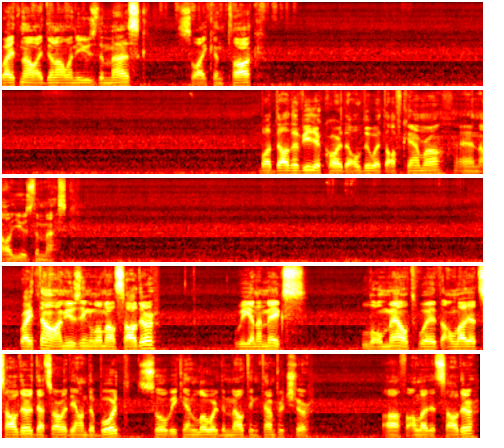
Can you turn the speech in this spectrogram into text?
right now I do not want to use the mask so I can talk. But the other video card, I'll do it off camera and I'll use the mask. Right now I'm using low melt solder. We're gonna mix low melt with unleaded solder that's already on the board so we can lower the melting temperature of unleaded solder.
